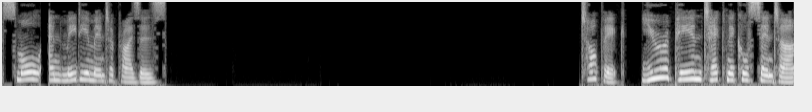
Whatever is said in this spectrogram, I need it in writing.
small, and medium enterprises. European Technical Centre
